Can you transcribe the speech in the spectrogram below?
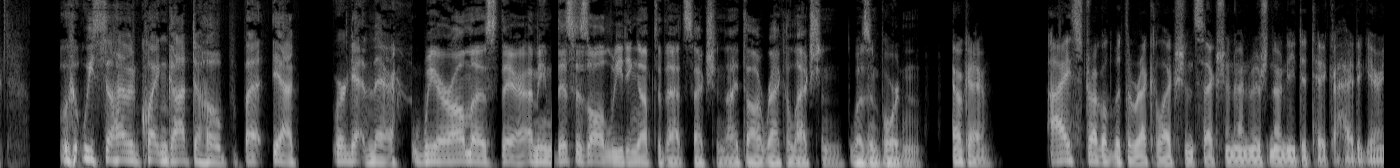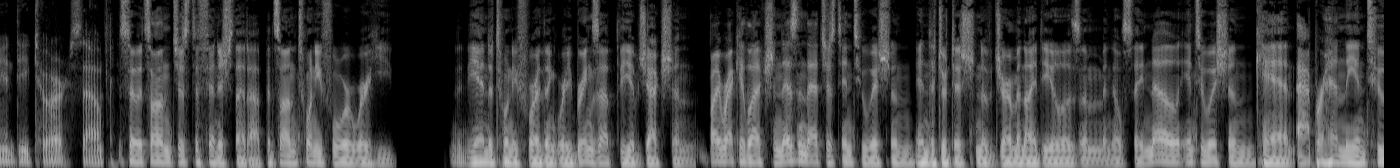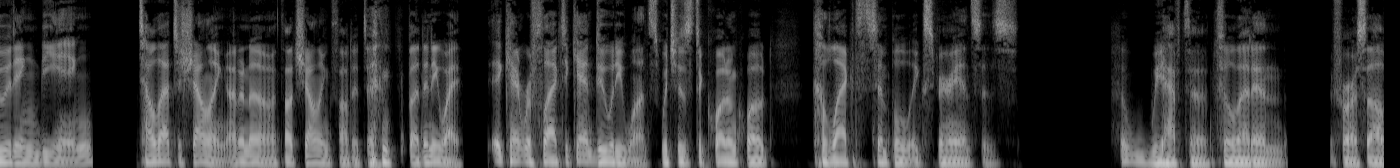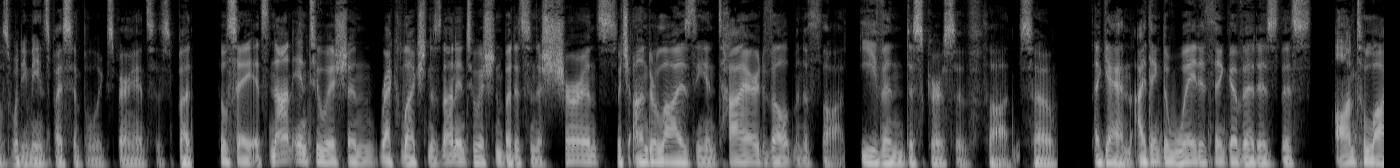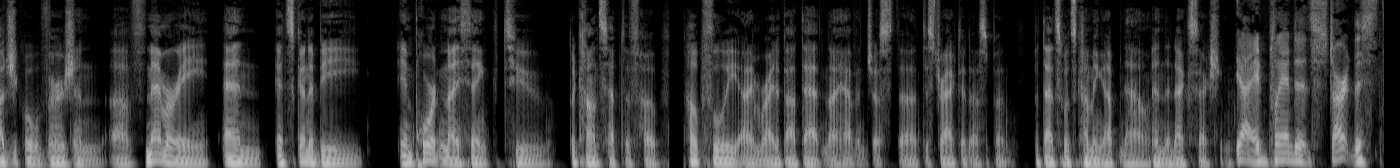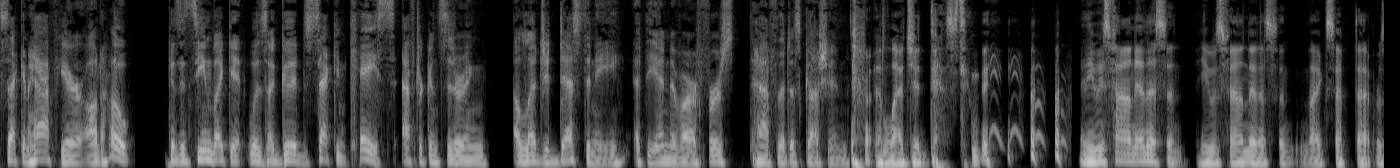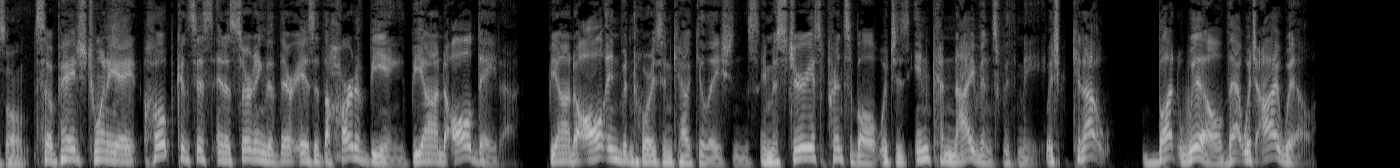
We still haven't quite got to hope, but yeah, we're getting there. We are almost there. I mean, this is all leading up to that section. I thought recollection was important. Okay. I struggled with the recollection section and there's no need to take a Heideggerian detour. So, so it's on just to finish that up. It's on 24 where he, the end of 24, I think, where he brings up the objection by recollection. Isn't that just intuition in the tradition of German idealism? And he'll say, no, intuition can apprehend the intuiting being. Tell that to Schelling. I don't know. I thought Schelling thought it did. but anyway, it can't reflect, it can't do what he wants, which is to quote unquote collect simple experiences. We have to fill that in for ourselves, what he means by simple experiences. But he'll say it's not intuition, recollection is not intuition, but it's an assurance which underlies the entire development of thought, even discursive thought. So again, I think the way to think of it is this ontological version of memory, and it's going to be important, I think, to the concept of hope. Hopefully, I'm right about that, and I haven't just uh, distracted us. But but that's what's coming up now in the next section. Yeah, I had planned to start this second half here on hope because it seemed like it was a good second case after considering alleged destiny at the end of our first half of the discussion. alleged destiny. and he was found innocent. He was found innocent, and I accept that result. So, page 28 hope consists in asserting that there is at the heart of being, beyond all data, beyond all inventories and calculations, a mysterious principle which is in connivance with me, which cannot but will that which I will.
